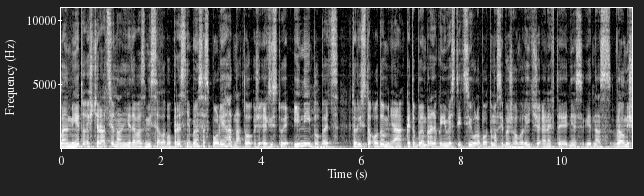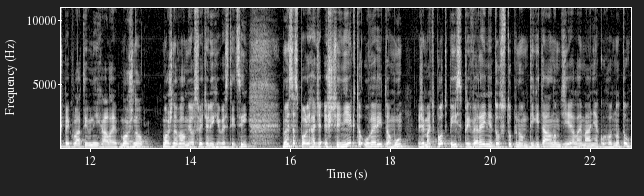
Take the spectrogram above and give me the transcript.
len mne to ešte racionálne nedáva zmysel, lebo presne budem sa spoliehať na to, že existuje iný blbec, ktorý si to odo mňa, keď to budem brať ako investíciu, lebo o tom asi budeš hovoriť, že NFT je dnes jedna z veľmi špekulatívnych, ale možno, možno veľmi osvietených investícií. Budem sa spoliehať, že ešte niekto uverí tomu, že mať podpis pri verejne dostupnom digitálnom diele má nejakú hodnotu?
